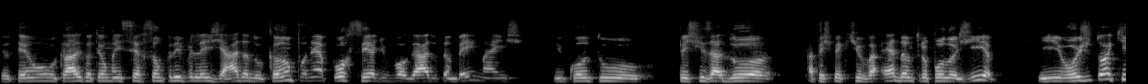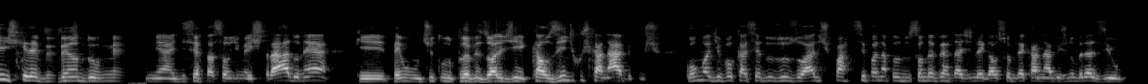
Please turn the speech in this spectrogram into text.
Eu tenho, claro que eu tenho uma inserção privilegiada no campo, né, por ser advogado também, mas enquanto pesquisador, a perspectiva é da antropologia. E hoje estou aqui escrevendo minha dissertação de mestrado, né, que tem um título provisório de Causídicos Canábicos, como a advocacia dos usuários participa na produção da verdade legal sobre a cannabis no Brasil.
